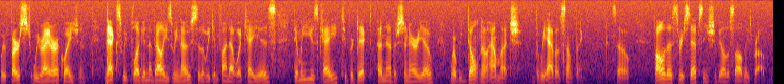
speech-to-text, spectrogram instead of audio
We first we write our equation. Next we plug in the values we know so that we can find out what K is. Then we use K to predict another scenario where we don't know how much that we have of something. So follow those three steps and you should be able to solve these problems.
